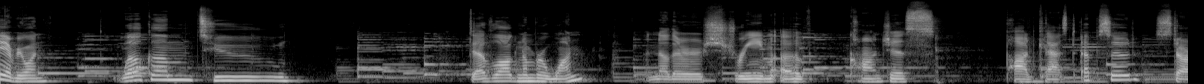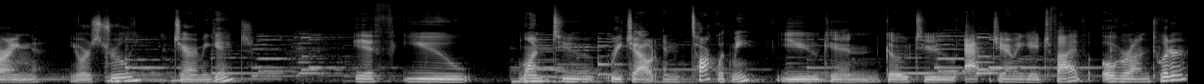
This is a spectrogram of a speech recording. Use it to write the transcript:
Hey everyone, welcome to devlog number one, another stream of conscious podcast episode starring yours truly, Jeremy Gage. If you want to reach out and talk with me, you can go to at Jeremy Gage 5 over on Twitter.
